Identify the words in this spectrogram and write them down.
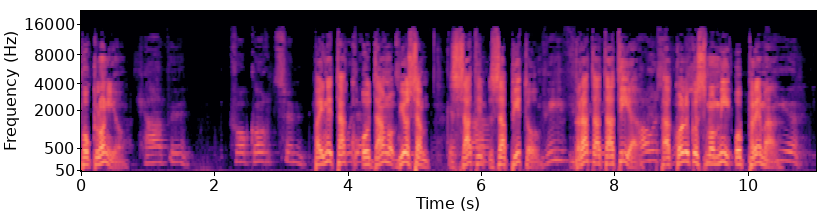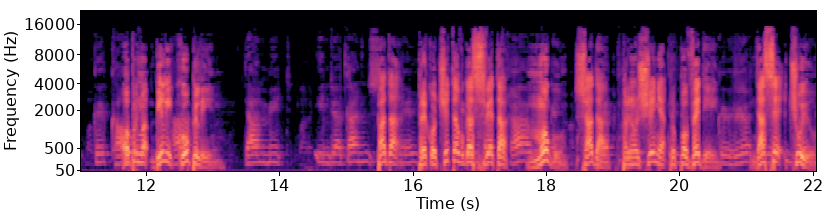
poklonio pa i ne tako odavno bio sam zatim zapitao brata Tatija, pa koliko smo mi oprema, oprema bili kupili, pa da preko čitavog svijeta mogu sada prenošenja propovedi da se čuju.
